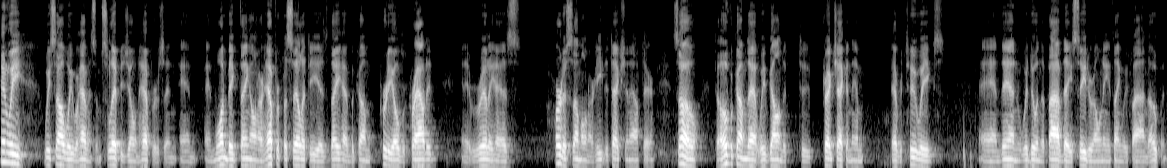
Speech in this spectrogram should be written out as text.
And we we saw we were having some slippage on heifers, and, and, and one big thing on our heifer facility is they have become pretty overcrowded, and it really has hurt us some on our heat detection out there. So to overcome that, we've gone to, to checking them every two weeks, and then we're doing the five-day CIDR on anything we find open.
